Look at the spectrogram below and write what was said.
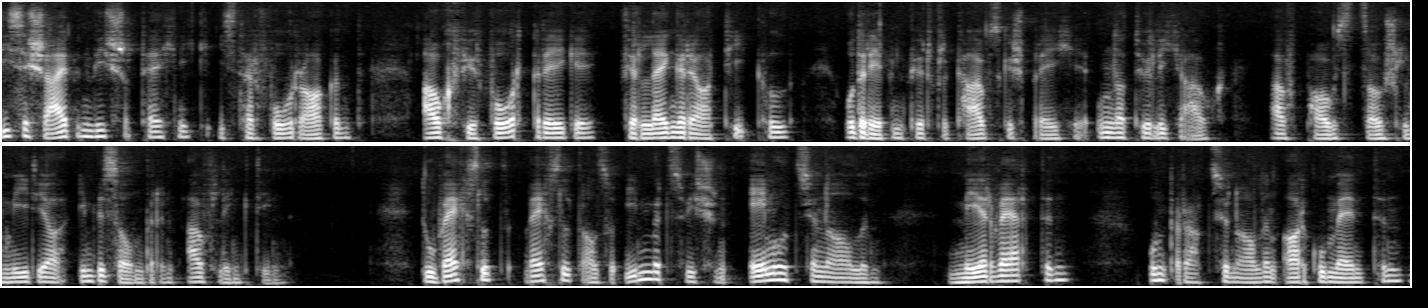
Diese Scheibenwischertechnik ist hervorragend, auch für Vorträge, für längere Artikel oder eben für Verkaufsgespräche und natürlich auch auf Post Social Media, im Besonderen auf LinkedIn. Du wechselt, wechselt also immer zwischen emotionalen Mehrwerten und rationalen Argumenten,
